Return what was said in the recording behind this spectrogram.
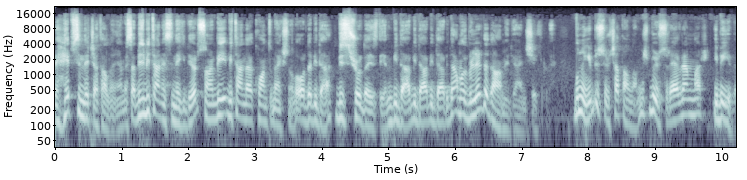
ve hepsinde çatallanıyor. Mesela biz bir tanesinde gidiyoruz. Sonra bir, bir tane daha kuantum action oluyor. Orada bir daha. Biz şuradayız diyelim. Bir daha, bir daha, bir daha, bir daha. Ama öbürleri de devam ediyor aynı şekilde. Bunun gibi bir sürü çatallanmış, bir sürü evren var gibi gibi.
